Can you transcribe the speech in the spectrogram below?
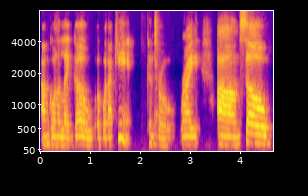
I'm going to let go of what I can't control, right? Um, so,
